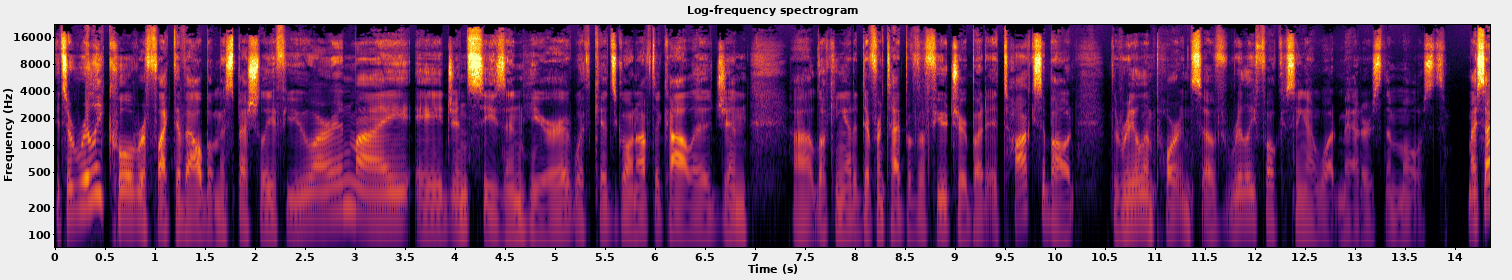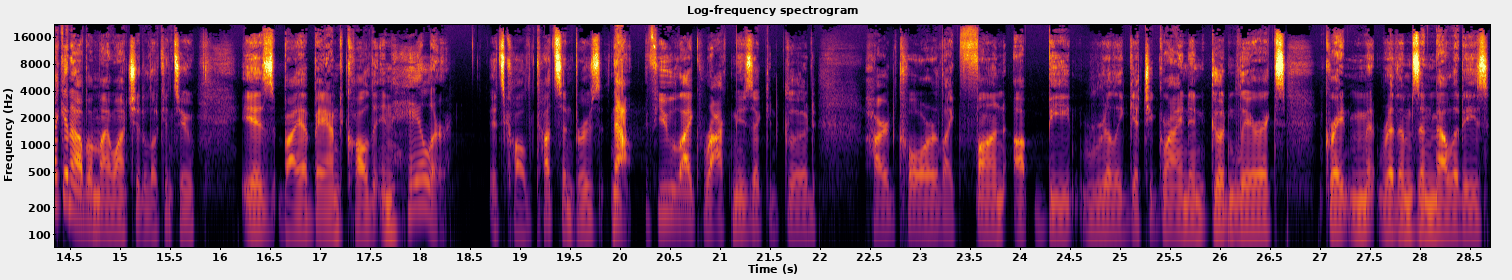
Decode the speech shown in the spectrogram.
It's a really cool reflective album, especially if you are in my age and season here with kids going off to college and uh, looking at a different type of a future. But it talks about the real importance of really focusing on what matters the most. My second album I want you to look into is by a band called Inhaler. It's called Cuts and Bruises. Now, if you like rock music and good hardcore, like fun, upbeat, really get you grinding, good lyrics, great rhythms and melodies,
